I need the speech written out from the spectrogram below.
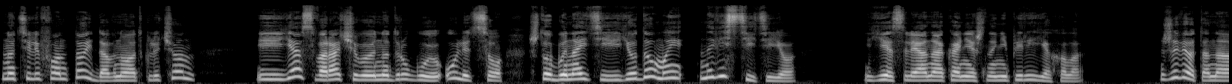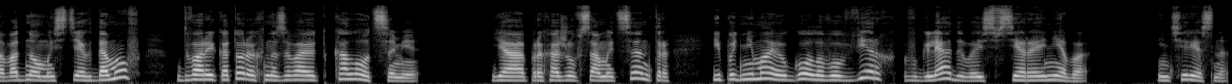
Но телефон той давно отключен, и я сворачиваю на другую улицу, чтобы найти ее дом и навестить ее. Если она, конечно, не переехала. Живет она в одном из тех домов, дворы которых называют колодцами. Я прохожу в самый центр и поднимаю голову вверх, вглядываясь в серое небо. Интересно,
